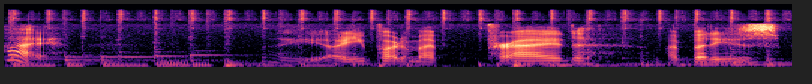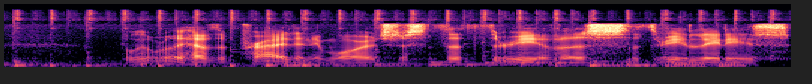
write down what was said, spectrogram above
Hi. Are you part of my pride? My buddies? We don't really have the pride anymore. It's just the three of us, the three ladies.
